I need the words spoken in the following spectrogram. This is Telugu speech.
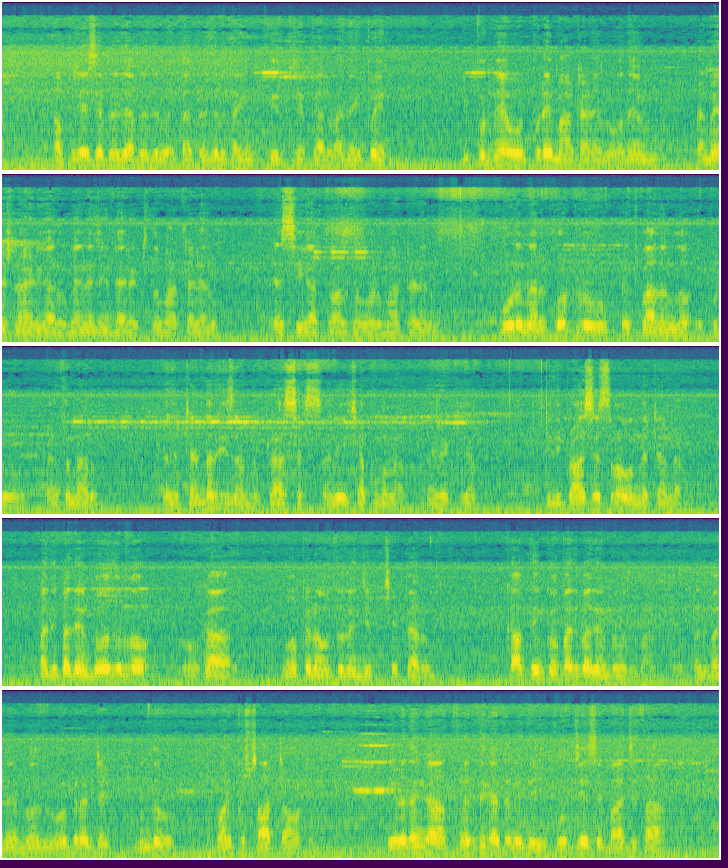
తప్పు చేసే ప్రజాప్రతినిధులు ప్రజలు తగిన తీర్పు చెప్పారు అది అయిపోయింది. ఇప్పుడు మేము ఇప్పుడే మాట్లాడాను. ఉదయం రమేష్ నాయుడు గారు మేనేజింగ్ డైరెక్టర్తో మాట్లాడాను. ఎస్సీ గారితో వాళ్ళతో కూడా మాట్లాడాను. మూడున్నర కోట్లు ప్రతిపాదనలో ఇప్పుడు పెడుతున్నారు. టెండర్ ఈజ్ అండర్ ప్రాసెస్ అని చెప్పమన్నారు డైరెక్ట్గా. ఇది ప్రాసెస్లో ఉంది టెండర్. పది పదిహేను రోజుల్లో ఒక ఓపెన్ అవుతుందని చెప్పి చెప్పారు. కాకపోతే ఇంకో పది పదిహేను రోజులు పడుతుంది పది పదిహేను రోజులు ఓపెన్ అంటే ముందు వర్క్ స్టార్ట్ అవ్వటం. ఈ విధంగా త్వరితగతిని ఇది పూర్తి చేసే బాధ్యత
